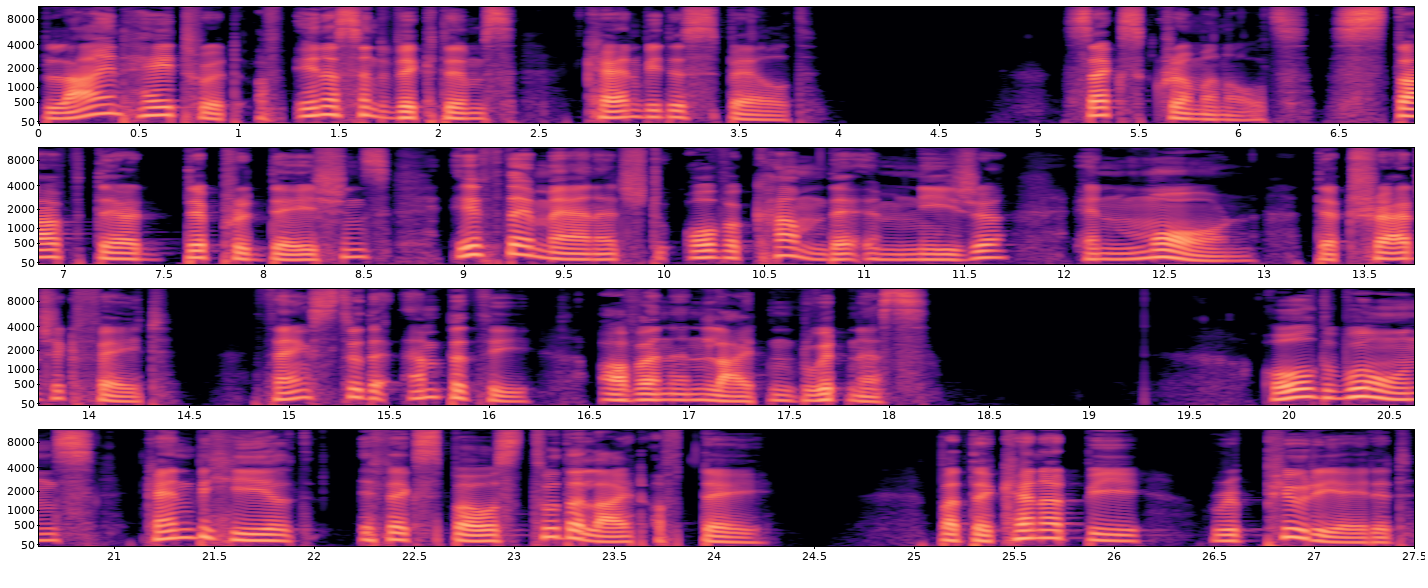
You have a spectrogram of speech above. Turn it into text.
blind hatred of innocent victims can be dispelled. Sex criminals stop their depredations if they manage to overcome their amnesia and mourn their tragic fate, thanks to the empathy of an enlightened witness. Old wounds can be healed if exposed to the light of day, but they cannot be repudiated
